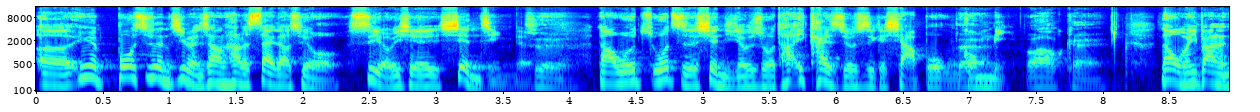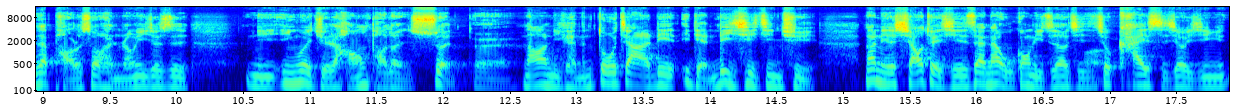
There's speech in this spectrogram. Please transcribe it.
呃，因为波士顿基本上它的赛道是有是有一些陷阱的，是。那我我指的陷阱就是说，它一开始就是一个下坡五公里。哇，OK。那我们一般人在跑的时候，很容易就是。你因为觉得好像跑得很顺，对，然后你可能多加了力一点力气进去，那你的小腿其实，在那五公里之后，其实就开始就已经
